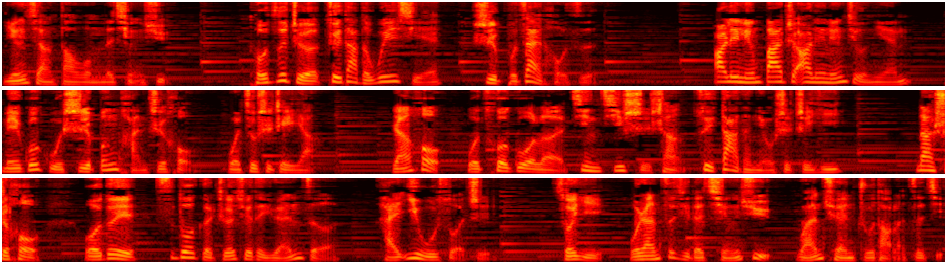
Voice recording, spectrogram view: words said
影响到我们的情绪。投资者最大的威胁是不再投资。二零零八至二零零九年，美国股市崩盘之后。我就是这样，然后我错过了近期史上最大的牛市之一。那时候我对斯多葛哲学的原则还一无所知，所以我让自己的情绪完全主导了自己。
